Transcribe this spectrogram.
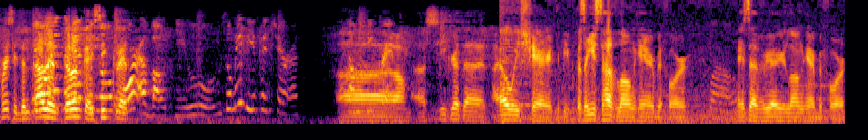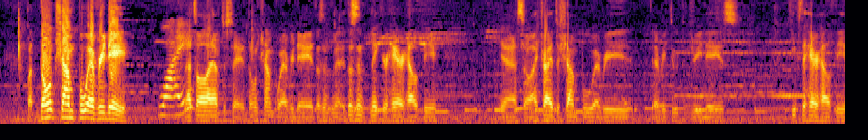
first hidden We talent, wanted karon to kay know secret. more about you. So maybe you can share us some secret. Um, a secret that I always share to people because I used to have long hair before. Wow. I used to have very long hair before. But don't shampoo every day. Why? That's all I have to say. Don't shampoo every day. It doesn't it doesn't make your hair healthy. Yeah, so I try to shampoo every every two to three days. Keeps the hair healthy.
